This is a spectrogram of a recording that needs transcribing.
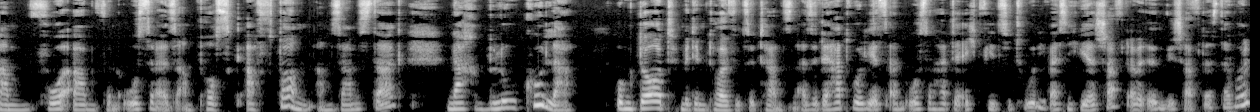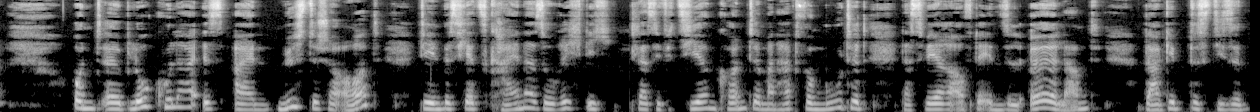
am Vorabend von Ostern, also am Påskafton, am Samstag, nach Blokulla, um dort mit dem Teufel zu tanzen. Also der hat wohl jetzt an Ostern hat er echt viel zu tun. Ich weiß nicht, wie er es schafft, aber irgendwie schafft er es da wohl. Und äh, Blokula ist ein mystischer Ort, den bis jetzt keiner so richtig klassifizieren konnte. Man hat vermutet, das wäre auf der Insel Öland. Da gibt es diese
